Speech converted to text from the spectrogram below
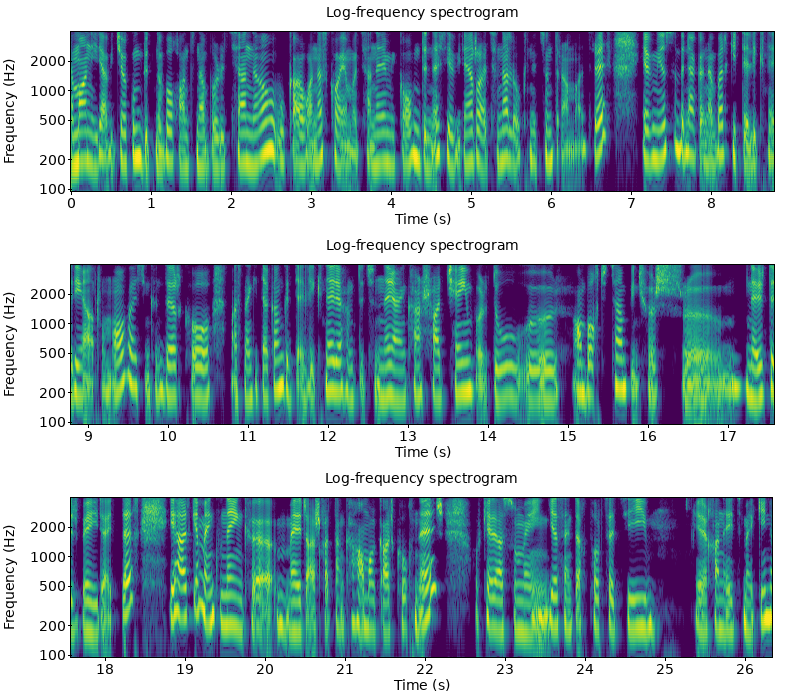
նման իրավիճակում գտնվող անձնավորությանը ու կարողանաս քո էմոցիաները մի կողմ դնես եւ իրեն ռացիոնալ օգնություն տրամադրես, եւ մյուսը բնականաբար գիտելիքների առումով, այսինքն դեռ քո մասնագիտական գիտելիքները, հմտությունները այնքան շատ չէին, որ դու ամբողջությամբ ինչ որ ներդրվեիր այդտեղ։ Իհարկե մենք ունեինք մեր աշխատանքը համակարգողներ, ովքեր ասում էին, ես այնտեղ փորձեցի երեխաներից մեկին,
